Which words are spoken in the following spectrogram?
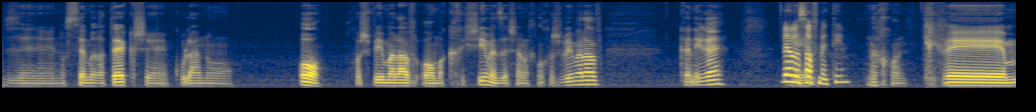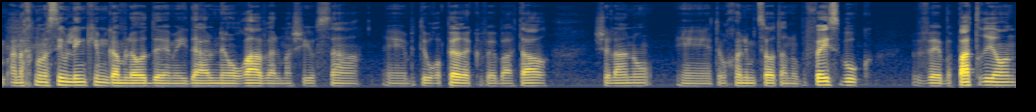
זה נושא מרתק שכולנו או חושבים עליו או מכחישים את זה שאנחנו חושבים עליו, כנראה. ובסוף מתים. נכון. ואנחנו נשים לינקים גם לעוד אה, מידע על נאורה ועל מה שהיא עושה אה, בתיאור הפרק ובאתר שלנו. אה, אתם יכולים למצוא אותנו בפייסבוק ובפטריון.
